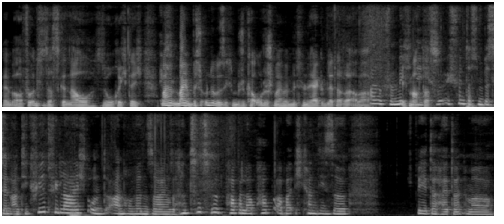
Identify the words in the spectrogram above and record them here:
Ähm, Aber für uns ist das genau so richtig. Manchmal, manchmal ein bisschen unübersichtlich, ein bisschen chaotisch, manchmal mit hin und her geblättere, aber Also für mich ich mach nicht. das. Ich finde das ein bisschen antiquiert vielleicht und andere würden sagen, so, pappalapapp, aber ich kann diese Beete halt dann immer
